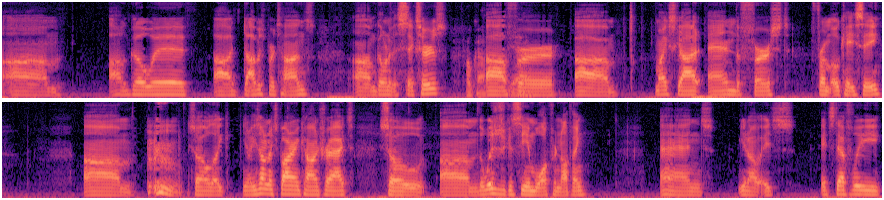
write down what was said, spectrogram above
Um, I'll go with uh Davis Bertans, um, going to the Sixers. Okay. uh, Yeah. for um, Mike Scott and the first from OKC. Um, so like you know he's on an expiring contract, so um, the Wizards could see him walk for nothing, and you know it's it's definitely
